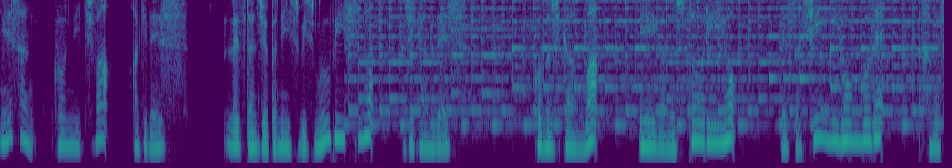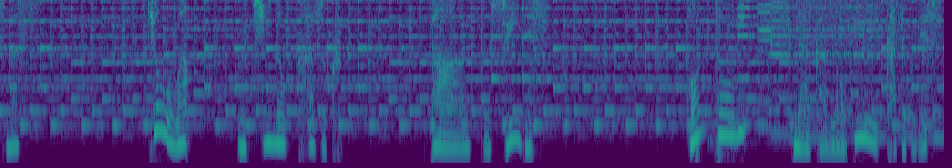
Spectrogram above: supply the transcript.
皆さん、こんにちは。あきです。Let's Learn Japanese with Movies の時間です。この時間は映画のストーリーを優しい日本語で話します。今日はうちの家族パート3です。本当に仲のいい家族です。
